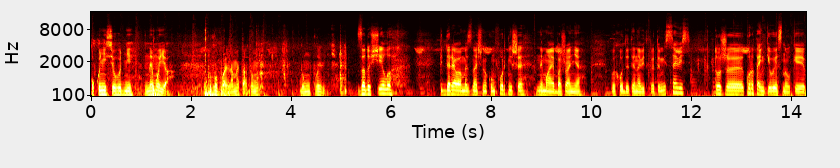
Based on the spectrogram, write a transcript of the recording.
окуні сьогодні не моя глобальна мета, тому, тому пливіть. Задощило, під деревами значно комфортніше, немає бажання виходити на відкриту місцевість. Тож е, коротенькі висновки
